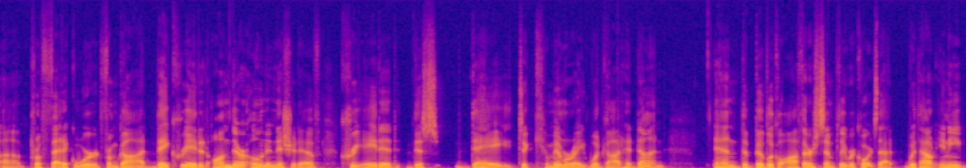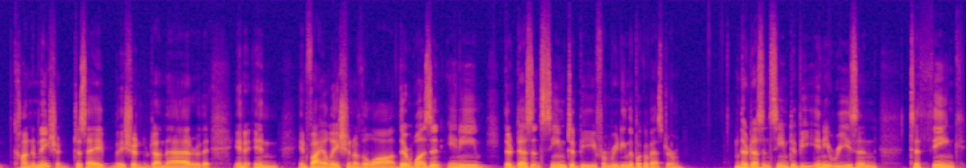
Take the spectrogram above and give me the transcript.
uh, prophetic word from God, they created on their own initiative, created this day to commemorate what God had done. And the biblical author simply records that without any condemnation to say they shouldn't have done that or that in in in violation of the law. There wasn't any there doesn't seem to be from reading the book of Esther, there doesn't seem to be any reason to think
